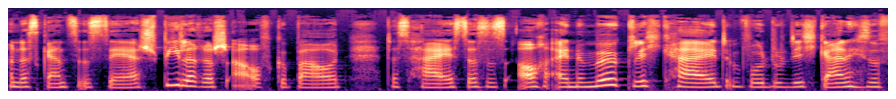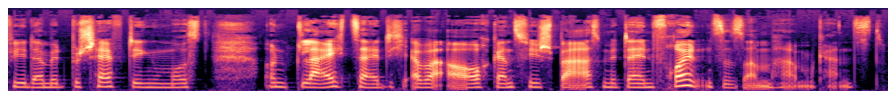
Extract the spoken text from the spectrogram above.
Und das Ganze ist sehr spielerisch aufgebaut. Das heißt, das ist auch eine Möglichkeit, wo du dich gar nicht so viel damit beschäftigen musst und gleichzeitig aber auch ganz viel Spaß mit deinen Freunden zusammen haben kannst.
